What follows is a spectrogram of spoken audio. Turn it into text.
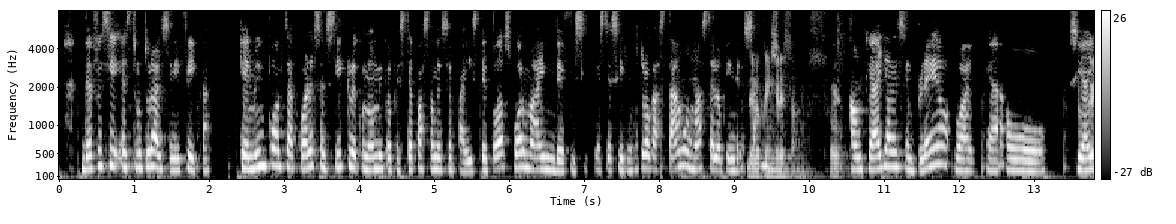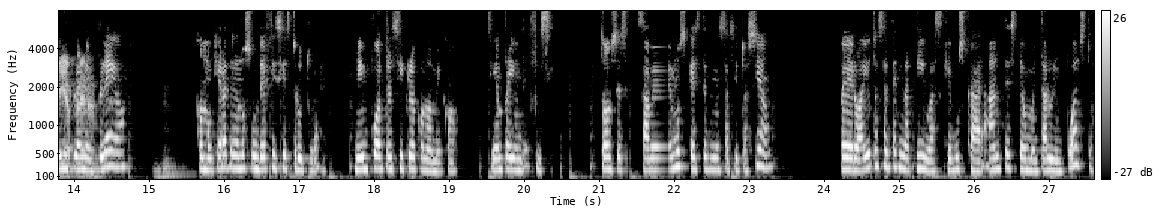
déficit estructural significa que no importa cuál es el ciclo económico que esté pasando ese país, de todas formas hay un déficit. Es decir, nosotros gastamos más de lo que ingresamos. De lo que ingresamos. Aunque haya desempleo o, si hay un pleno empleo, como quiera tenemos un déficit estructural. No importa el ciclo económico, siempre hay un déficit. Entonces, sabemos que esta es nuestra situación, pero hay otras alternativas que buscar antes de aumentar el impuesto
